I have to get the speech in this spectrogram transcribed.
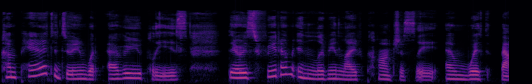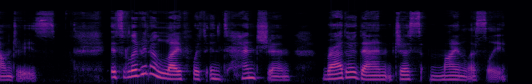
Compared to doing whatever you please, there is freedom in living life consciously and with boundaries. It's living a life with intention rather than just mindlessly.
